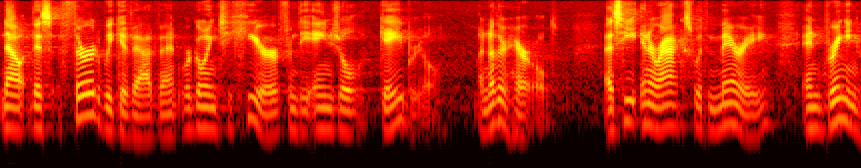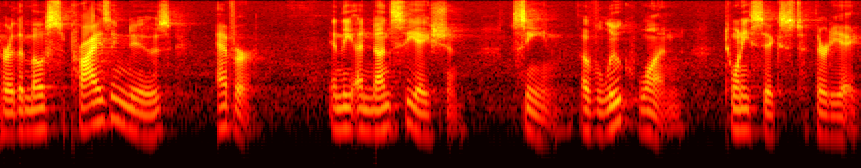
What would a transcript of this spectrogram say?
Now, this third week of Advent, we're going to hear from the angel Gabriel, another herald, as he interacts with Mary and bringing her the most surprising news ever in the Annunciation scene of Luke 1 26 to 38.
